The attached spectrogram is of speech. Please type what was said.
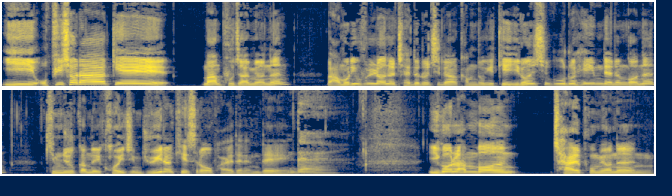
이 오피셜하게만 보자면은 마무리 훈련을 제대로 진행한 감독이 이렇게 이런 식으로 해임되는 거는 김진욱 감독이 거의 지금 유일한 케이스라고 봐야 되는데 네. 이거를 한번 잘 보면은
